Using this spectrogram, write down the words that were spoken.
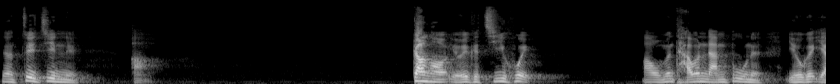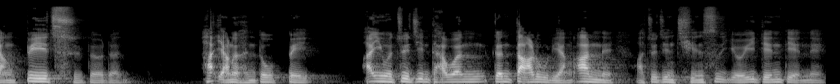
那最近呢，啊，刚好有一个机会，啊，我们台湾南部呢有个养鳖池的人，他养了很多鳖，啊，因为最近台湾跟大陆两岸呢，啊，最近情势有一点点呢，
